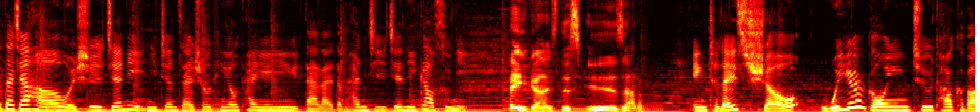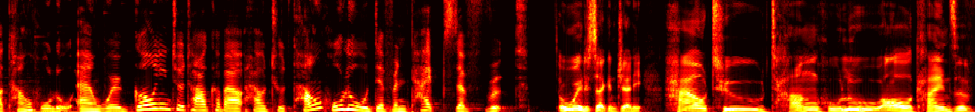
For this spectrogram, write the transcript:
Hello，大家好，我是 Jenny，你正在收听由开言英语带来的潘吉 Jenny 告诉你。 Hey guys, this is Adam. In today's show, we are going to talk about 糖葫芦 and we're going to talk about how to 糖葫芦 different types of fruit. Oh, wait a second, Jenny. How to tang hulu, all kinds of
